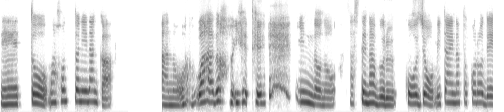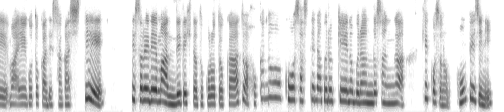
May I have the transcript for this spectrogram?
えーっと、まあ、本当になんか、あの、ワードを入れて、インドのサステナブル工場みたいなところで、まあ、英語とかで探して、で、それでまあ出てきたところとか、あとは他のこうサステナブル系のブランドさんが結構そのホームページに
